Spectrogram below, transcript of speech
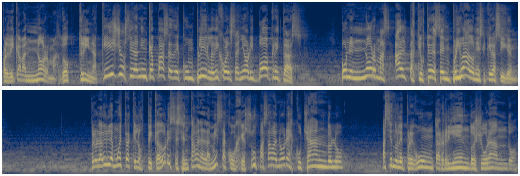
predicaban normas, doctrina, que ellos eran incapaces de cumplir, le dijo el Señor, hipócritas. Ponen normas altas que ustedes en privado ni siquiera siguen. Pero la Biblia muestra que los pecadores se sentaban a la mesa con Jesús, pasaban horas escuchándolo, haciéndole preguntas, riendo, llorando.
